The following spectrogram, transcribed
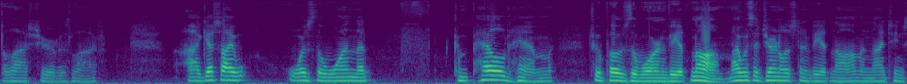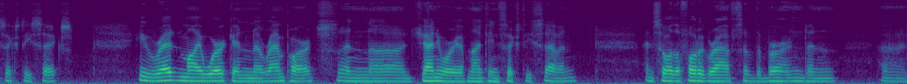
the last year of his life. I guess I was the one that compelled him to oppose the war in Vietnam. I was a journalist in Vietnam in 1966. He read my work in uh, Ramparts in uh, January of 1967 and saw the photographs of the burned and uh,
